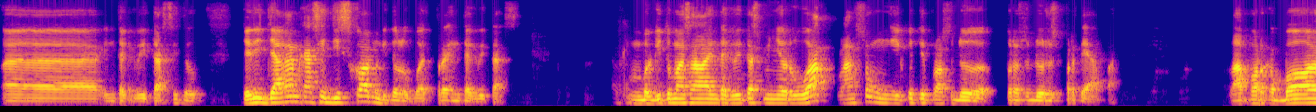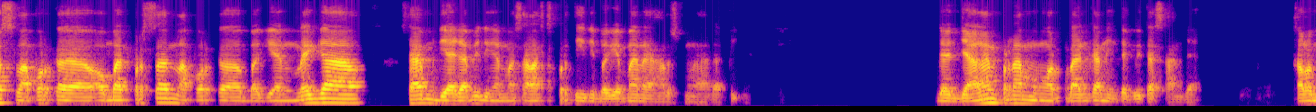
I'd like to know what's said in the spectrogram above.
eh, integritas itu. Jadi jangan kasih diskon gitu loh buat integritas. Begitu masalah integritas menyeruak, langsung ikuti prosedur prosedur seperti apa. Lapor ke bos, lapor ke ombat person, lapor ke bagian legal. Saya dihadapi dengan masalah seperti ini, bagaimana harus menghadapinya dan jangan pernah mengorbankan integritas Anda. Kalau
